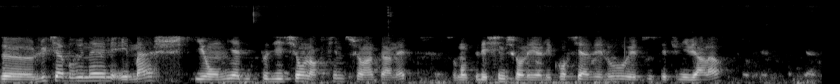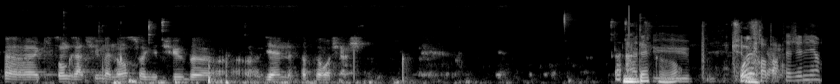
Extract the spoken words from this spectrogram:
de Lucas Brunel et Mash qui ont mis à disposition leurs films sur Internet. Donc c'est des films sur les, les coursiers à vélo et tout cet univers-là, euh, qui sont gratuits maintenant sur YouTube euh, via une simple recherche. Ah, D'accord. Tu, tu Ouais, nous feras partager le lien.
